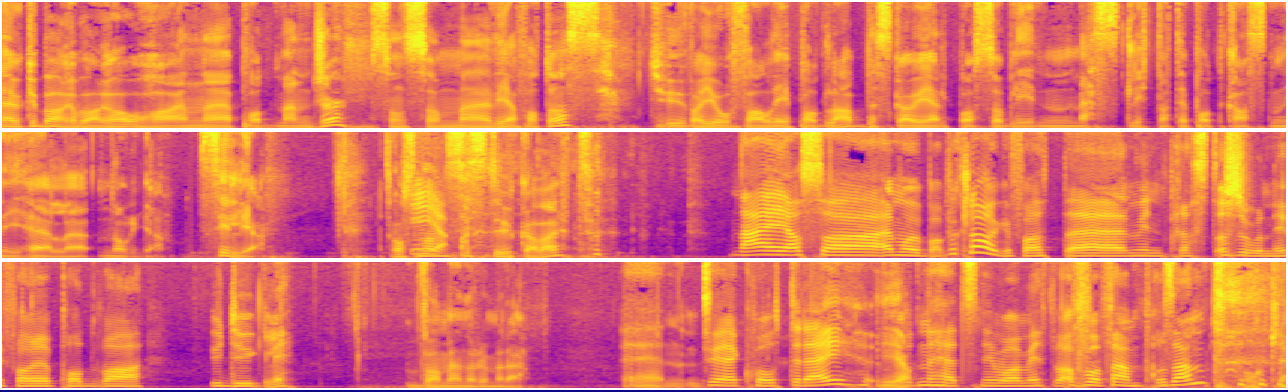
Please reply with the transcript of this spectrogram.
Det er jo ikke bare bare å ha en eh, podmanager, sånn som eh, vi har fått oss. Tuva Jordfall i Podlab skal jo hjelpe oss å bli den mest lytta til podkasten i hele Norge. Silje, åssen har Ja. den siste uka vært? Nei, altså, jeg må jo bare beklage for at eh, min prestasjon i forrige pod var udugelig. Hva mener du med det? Eh, skal jeg quote deg? Ja. Modenhetsnivået mitt var på 5% Ok.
